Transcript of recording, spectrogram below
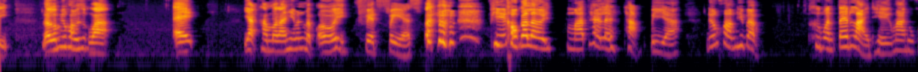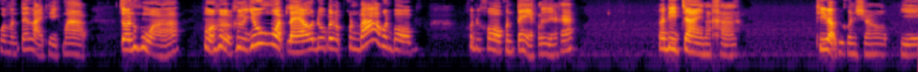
ติ แล้วก็มีความรู้สึกว่าเอ๊ อยากทำอะไรที่มันแบบเอ้ยเฟสเฟสพี่เขาก็เลยมัดให้เลยถักเปียด้วยความที่แบบคือมันเต้นหลายเทคมากทุกคนมันเต้นหลายเทคมาก จนหัว หัวเหอคือยุ่งหมดแล้ว ดูเป็นแบบคนบ้าคนบอมคนคอคนแตกเลยนะคะ ก็ดีใจนะคะ ที่แบบทุกคนชอบ เย้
